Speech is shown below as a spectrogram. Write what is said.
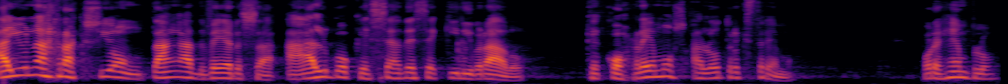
hay una reacción tan adversa a algo que se ha desequilibrado que corremos al otro extremo. Por ejemplo,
